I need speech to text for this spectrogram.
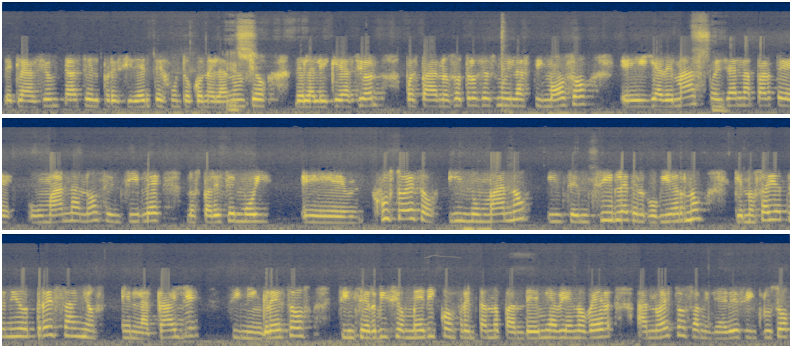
declaración que hace el presidente junto con el anuncio de la liquidación pues para nosotros es muy lastimoso eh, y además pues ya en la parte humana no sensible nos parece muy eh, justo eso inhumano insensible del gobierno que nos haya tenido tres años en la calle sin ingresos, sin servicio médico, enfrentando pandemia, viendo ver a nuestros familiares, incluso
